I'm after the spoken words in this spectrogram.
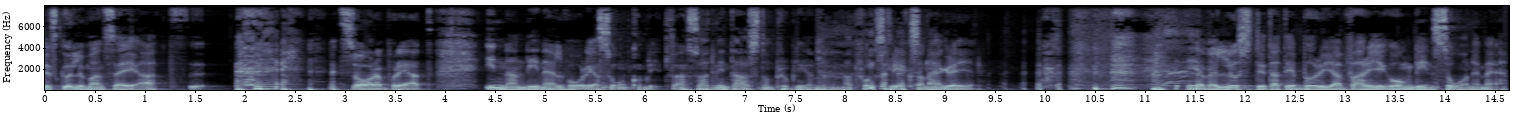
Det skulle man säga att svara på det att innan din 11-åriga son kom dit va, så hade vi inte alls de problemen med att folk skrek sådana här grejer. Det är väl lustigt att det börjar varje gång din son är med.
